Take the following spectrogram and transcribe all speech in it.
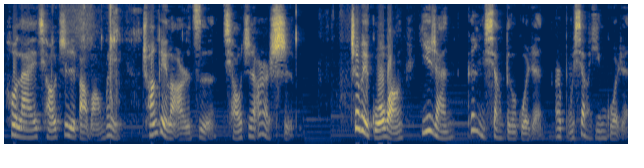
后来，乔治把王位传给了儿子乔治二世。这位国王依然更像德国人，而不像英国人。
